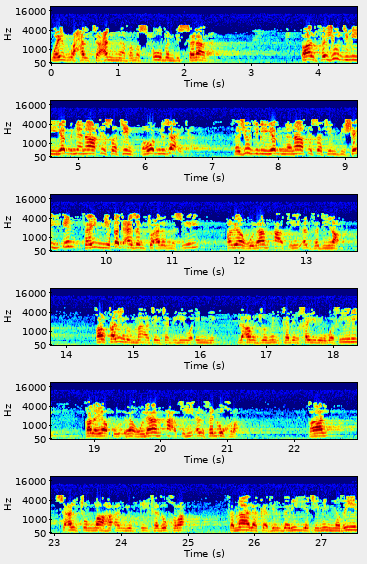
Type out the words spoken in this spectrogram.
وإن رحلت عنا فمصحوبا بالسلامة. قال فجد لي يا ابن ناقصة وهو ابن زائدة فجد لي يا ابن ناقصة بشيء فإني قد عزمت على المسير. قال يا غلام أعطه ألف دينار. قال قليل ما أتيت به وإني لأرجو منك بالخير الوفير قال يا غلام أعطه ألفا أخرى. قال سألت الله أن يبقيك ذخرا فما لك في البرية من نظير.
